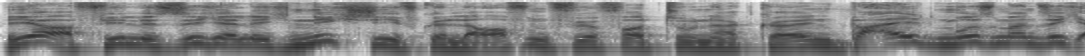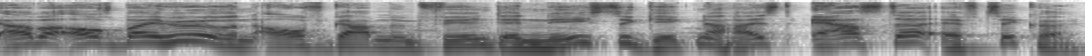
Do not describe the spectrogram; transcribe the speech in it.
Ja, viel ist sicherlich nicht schief gelaufen für Fortuna Köln. Bald muss man sich aber auch bei höheren Aufgaben empfehlen. Der nächste Gegner heißt 1. FC Köln.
